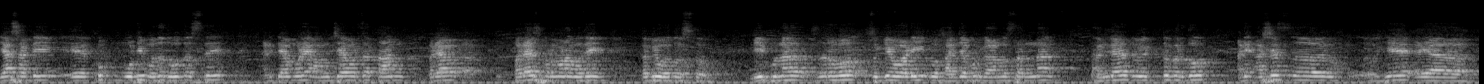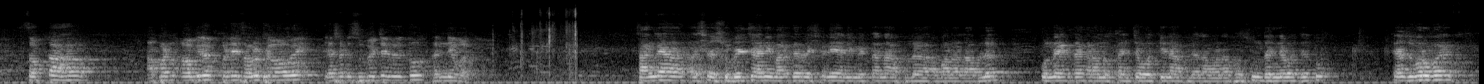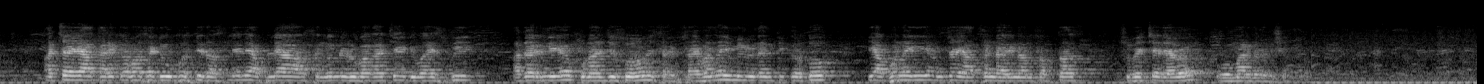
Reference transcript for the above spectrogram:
यासाठी खूप मोठी मदत होत असते आणि त्यामुळे आमच्यावरचा ताण बऱ्या बऱ्याच प्रमाणामध्ये कमी होत असतो. मी पुन्हा सर्व सुकेवाडी व खांजापूर ग्रामस्थांना धन्यवाद व्यक्त करतो आणि असेच हे सप्ताह आपण अविरतपणे चालू ठेवावे यासाठी शुभेच्छा देतो. धन्यवाद. चांगल्या अशा शुभेच्छा आणि मार्गदर्शन या निमित्तानं आपलं आम्हाला लाभलं. पुन्हा एकदा ग्रामस्थांच्या वतीनं आपल्याला मनापासून धन्यवाद देतो. त्याचबरोबर आजच्या या कार्यक्रमासाठी उपस्थित असलेले आपल्या संगमनेर विभागाचे डीवायएसपी आदरणीय कुणालजी सोनवणे साहेब. साहेबांनाही मी विनंती करतो की आपणही आमच्या या अखंड हरिनाम सप्ताह शुभेच्छा द्याव्या व मार्गदर्शन करावं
